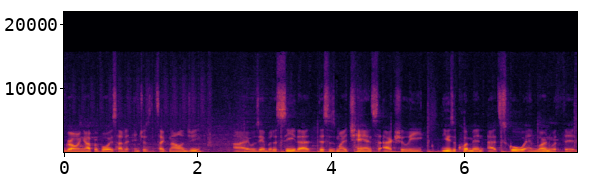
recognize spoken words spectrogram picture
growing up I've always had an interest in technology. I was able to see that this is my chance to actually use equipment at school and learn with it.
